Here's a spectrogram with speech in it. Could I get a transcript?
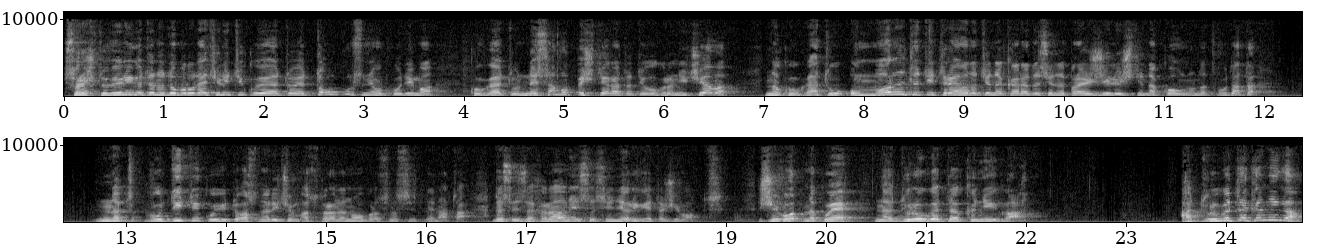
срещу веригата на добродетелите, която е толкова необходима, когато не само пещерата те ограничава, но когато умората ти трябва да ти накара да си направиш жилище наколно над водата, над водите, които аз наричам астрален образ на светлината, да се захрани с енергията живот. Живот на кое? На другата книга. А другата книга,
